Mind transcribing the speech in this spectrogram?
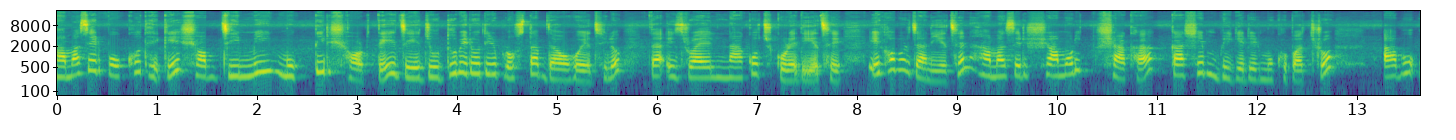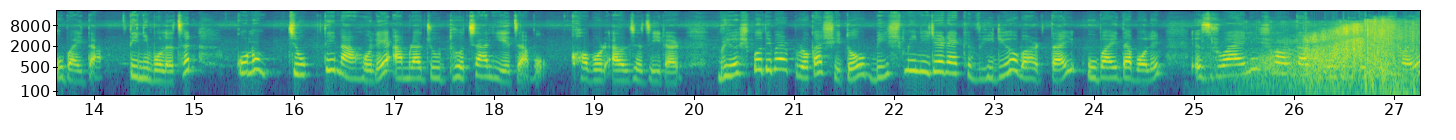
হামাসের পক্ষ থেকে সব জিম্মি মুক্তির শর্তে যে যুদ্ধবিরতির প্রস্তাব দেওয়া হয়েছিল, তা ইসরায়েল নাকচ করে দিয়েছে। এ খবর জানিয়েছেন হামাসের সামরিক শাখা কাশেম ব্রিগেডের মুখপাত্র আবু উবাইদা তিনি বলেছেন, কোনো চুক্তি না হলে আমরা যুদ্ধ চালিয়ে যাব, খবর আল জাজিরার। বৃহস্পতিবার প্রকাশিত বিশ মিনিটের এক ভিডিও বার্তায় উবাইদা বলেন, ইসরায়েলি সরকার বিষয়ে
